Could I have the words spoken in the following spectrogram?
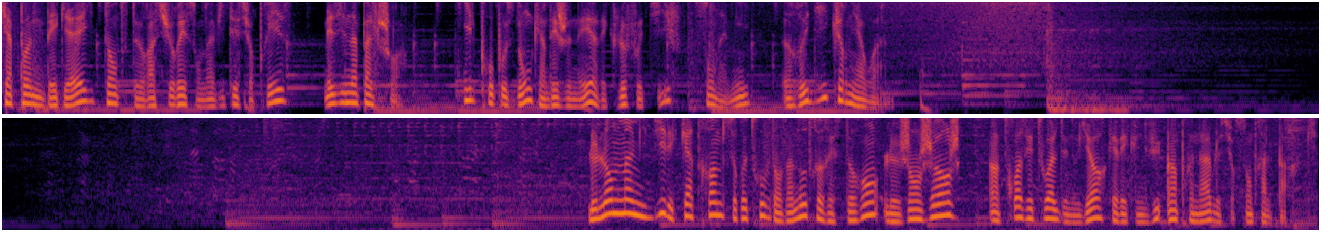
Capone bégaye, tente de rassurer son invité surprise, Mais il n'a pas le choix. Il propose donc un déjeuner avec le fautif, son ami Rudy Kurniawan. Le lendemain midi, les quatre hommes se retrouvent dans un autre restaurant, le Jean-Georges, un 3 étoiles de New York avec une vue imprenable sur Central Park.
